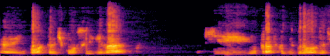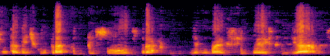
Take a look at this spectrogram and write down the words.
É importante consignar que o tráfico de drogas, juntamente com o tráfico de pessoas, tráfico de animais silvestres e armas,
